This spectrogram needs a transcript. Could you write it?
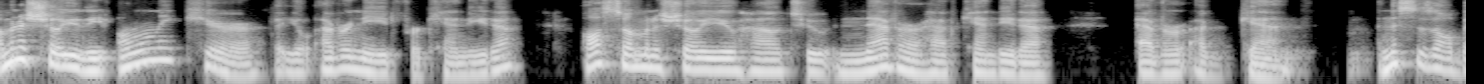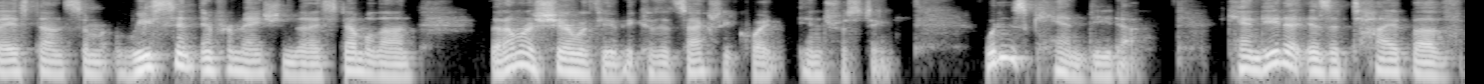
I'm going to show you the only cure that you'll ever need for Candida. Also, I'm going to show you how to never have Candida ever again. And this is all based on some recent information that I stumbled on that I want to share with you because it's actually quite interesting. What is Candida? Candida is a type of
